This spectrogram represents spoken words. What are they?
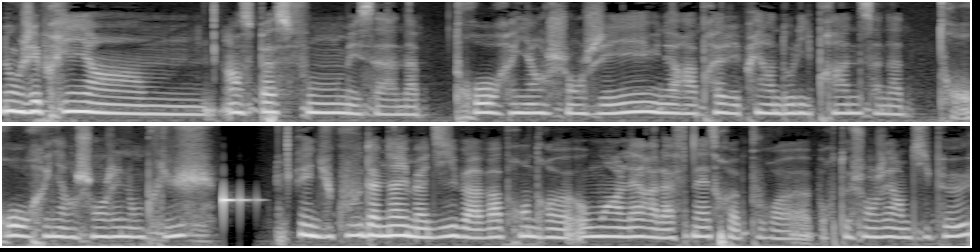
Donc j'ai pris un, un fond mais ça n'a trop rien changé. Une heure après, j'ai pris un doliprane, ça n'a trop rien changé non plus. Et du coup, Damien, il m'a dit, bah, va prendre euh, au moins l'air à la fenêtre pour, pour te changer un petit peu.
